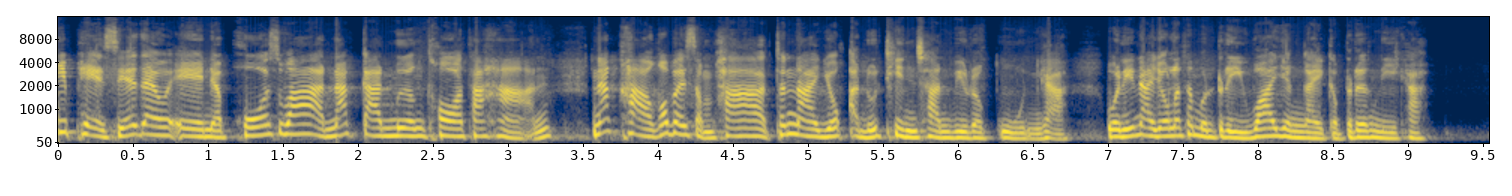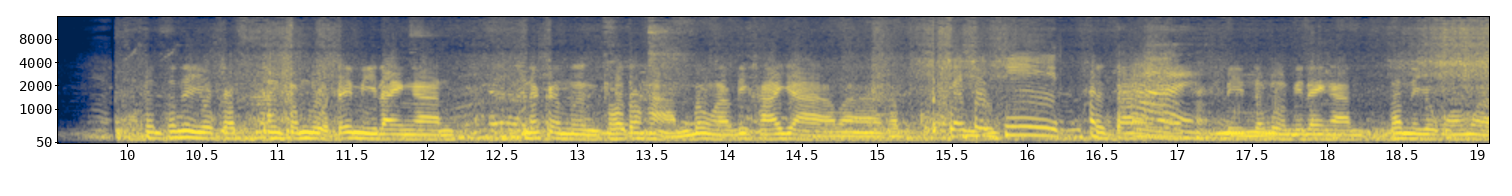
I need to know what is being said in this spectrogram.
ที่เพจ CSLA เนี่ยโพสต์ว่านักการเมืองทอทหาร นักข่าวก็ไปสัมภาษณ์ท่านนายกอนุทินชาญวีรกูลค่ะ วันนี้นายกรัฐมนตรีว่ายังไงกับเรื่องนี้คะท่านท่านนายกครับทางตำรวจได้มีรายงานนักการเมืองทอทหารบ้างไหมครับที่ค้ายามาครับในพื้นที่ภาคใต้มีตำรวจมีรายงานท่านนายกมองว่า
